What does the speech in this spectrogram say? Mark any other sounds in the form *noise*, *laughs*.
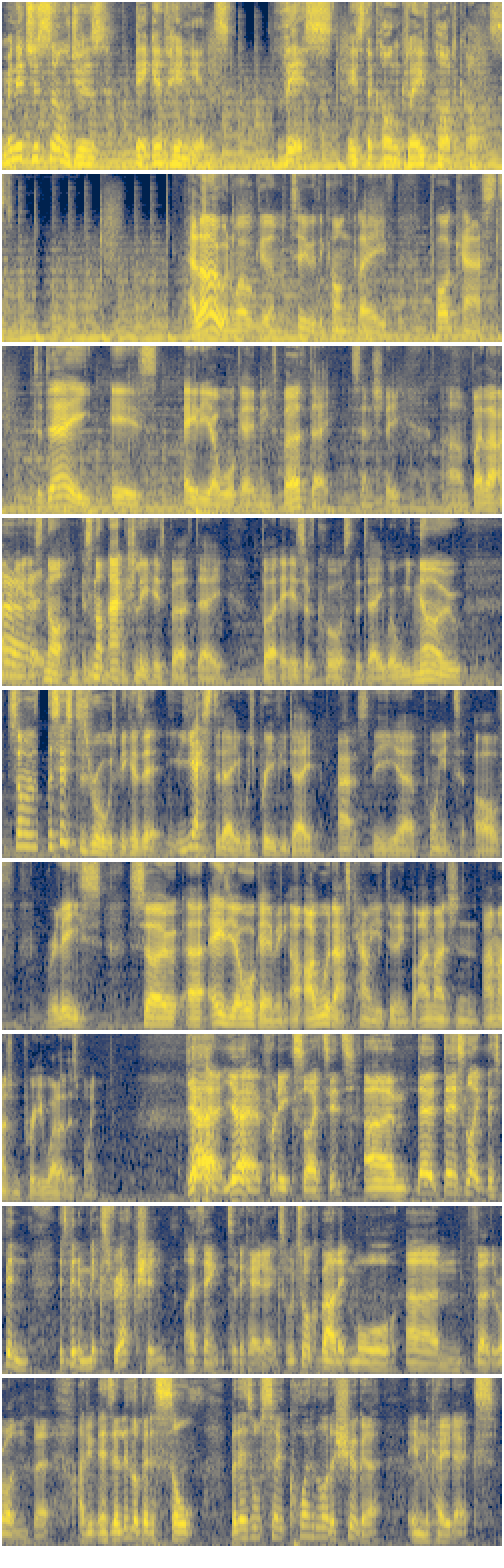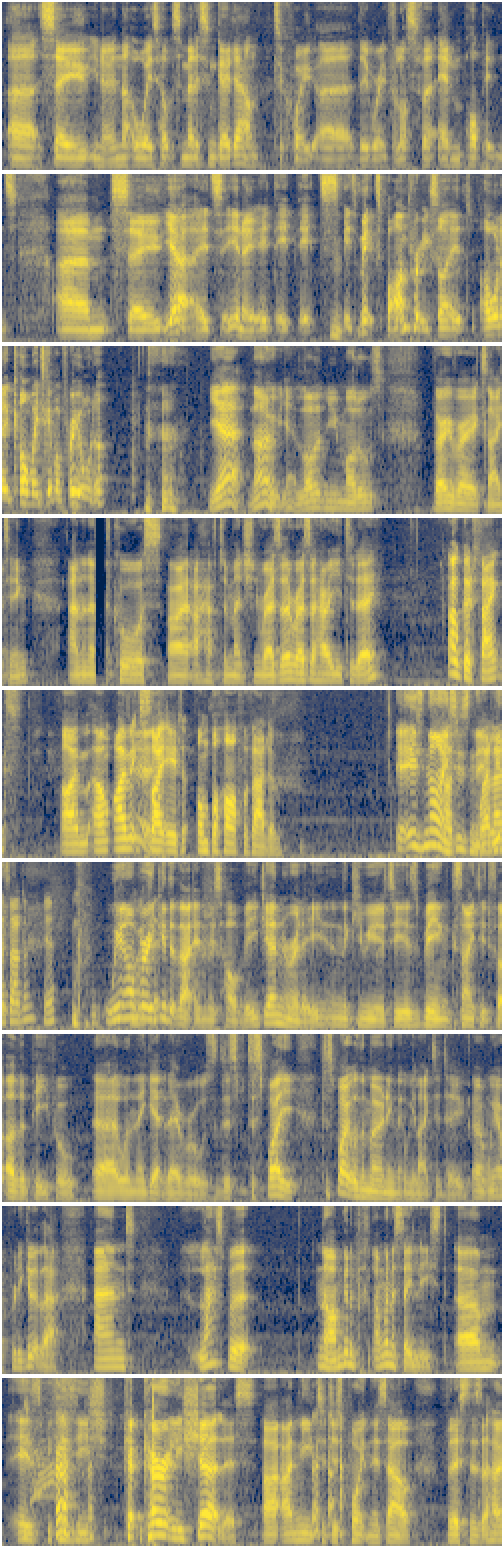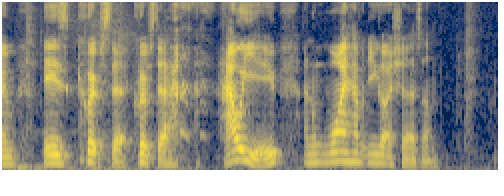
Miniature soldiers, big opinions. This is the Conclave Podcast. Hello and welcome to the Conclave podcast. Today is ADR Wargaming's birthday, essentially. Um, by that I mean it's not it's not actually his birthday, but it is of course the day where we know some of the sisters rules because it yesterday was preview day at the uh, point of release. So uh, ADR Wargaming, I, I would ask how you're doing, but I imagine I imagine pretty well at this point. Yeah, yeah, pretty excited. Um, there, there's like there's been there's been a mixed reaction, I think, to the Codex. We'll talk about it more um, further on, but I think there's a little bit of salt, but there's also quite a lot of sugar in the Codex. Uh, so you know, and that always helps the medicine go down, to quote uh, the great philosopher M. Poppins. Um, so yeah, it's you know it, it it's it's mixed, but I'm pretty excited. I want to can't wait to get my pre-order. *laughs* Yeah, no, yeah, a lot of new models, very very exciting. And then of course I, I have to mention Rezza. Rezza, how are you today? Oh, good, thanks. I'm um, I'm excited on behalf of Adam. It is nice, As isn't it? Well We- as Adam, yeah. *laughs* We are very good at that in this hobby, generally, in the community, is being excited for other people uh, when they get their rules, despite despite all the moaning that we like to do. Um, we are pretty good at that. And last but no, I'm gonna I'm gonna say least um, is *laughs* because he's cu- currently shirtless. I, I need to just point this out for listeners at home. Is Quipster? Quipster, *laughs* how are you? And why haven't you got a shirt on?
